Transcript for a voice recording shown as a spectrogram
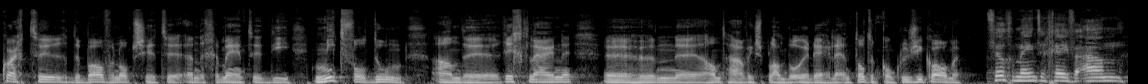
kort erbovenop zitten... en de gemeenten die niet voldoen aan de richtlijnen... hun handhavingsplan beoordelen en tot een conclusie komen. Veel gemeenten geven aan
